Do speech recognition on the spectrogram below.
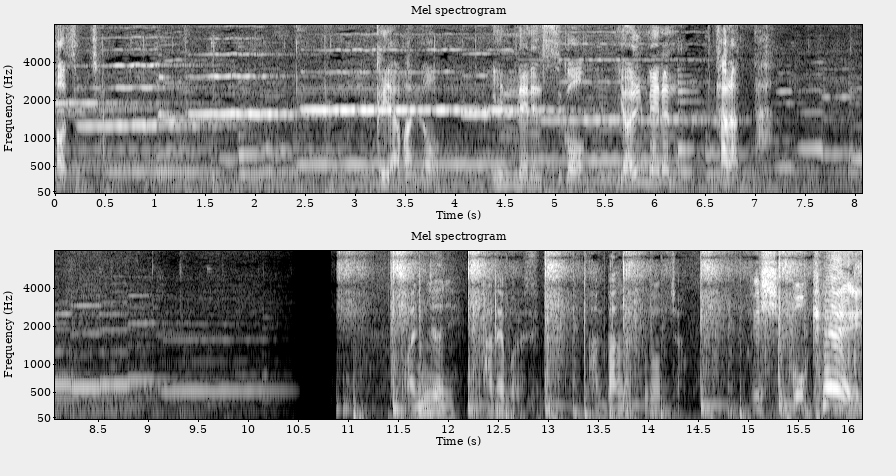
서승찬. 그야말로 인내는 쓰고 열매는 달았다. 완전히 반해버렸습니다. 안 반할 수가 없죠. 피쉬, 오케이!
